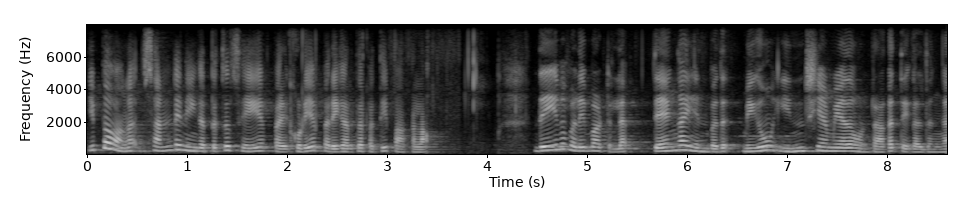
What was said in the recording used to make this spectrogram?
இப்போ வாங்க சண்டை நீங்கத்துக்கு செய்யக்கூடிய பரிகாரத்தை பற்றி பார்க்கலாம். தெய்வ வழிபாட்டில் தேங்காய் என்பது மிகவும் இன்றியமையாத ஒன்றாக திகழ்துங்க.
